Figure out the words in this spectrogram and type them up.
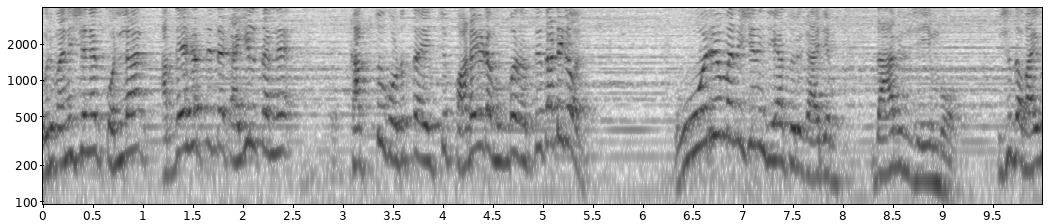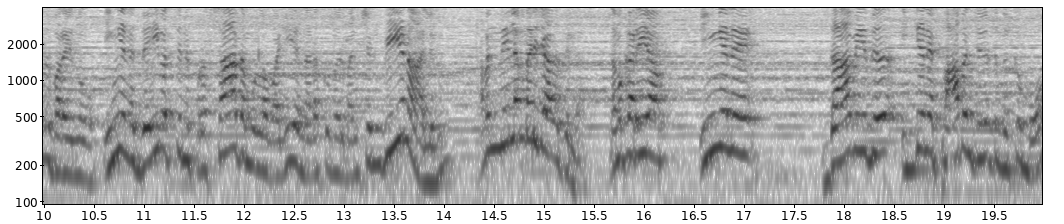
ഒരു മനുഷ്യനെ കൊല്ലാൻ അദ്ദേഹത്തിന്റെ കയ്യിൽ തന്നെ കത്ത് കൊടുത്തയച്ച് പടയുടെ മുമ്പ് നിർത്തി തടികളും ഒരു മനുഷ്യനും ചെയ്യാത്തൊരു കാര്യം ദാവിദ് ചെയ്യുമ്പോൾ വിശുദ്ധ ബൈബിൾ പറയുന്നു ഇങ്ങനെ ദൈവത്തിന് പ്രസാദമുള്ള വഴിയെ നടക്കുന്ന ഒരു മനുഷ്യൻ വീണാലും അവൻ നിലം പരിചാകത്തില്ല നമുക്കറിയാം ഇങ്ങനെ ദാവീദ് ഇങ്ങനെ പാപം ചെയ്തിട്ട് നിൽക്കുമ്പോൾ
